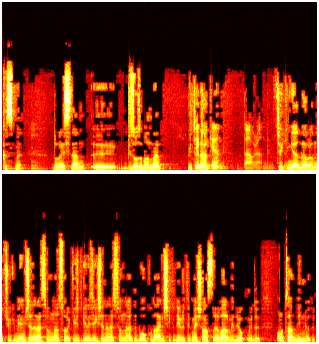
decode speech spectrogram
kısmı. Dolayısıyla e, biz o zamanlar Vitel Çekingen davrandınız. çekingen davrandı. Çünkü benim jenerasyondan sonraki gelecek jenerasyonlarda bu okulda aynı şekilde yürütülme şansları var mıydı yok muydu? Onu tam bilmiyorduk.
